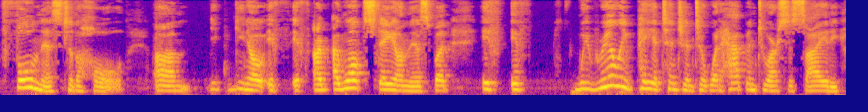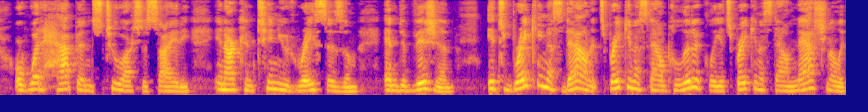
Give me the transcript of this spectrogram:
fullness to the whole. Um, you, know, if if I, I won't stay on this, but if if we really pay attention to what happened to our society or what happens to our society in our continued racism and division, it's breaking us down. It's breaking us down politically. It's breaking us down nationally.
